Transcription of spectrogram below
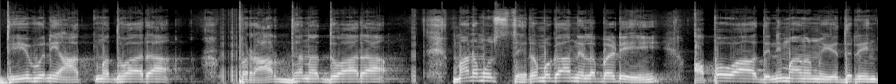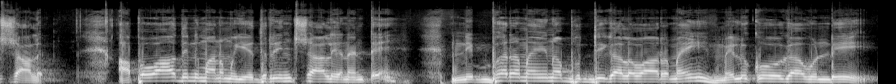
దేవుని ఆత్మ ద్వారా ప్రార్థన ద్వారా మనము స్థిరముగా నిలబడి అపవాదిని మనము ఎదిరించాలి. అపవాదిని మనము ఎదిరించాలి అని అంటే నిబ్బరమైన బుద్ధి గలవారమై మెలకువగా ఉండి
